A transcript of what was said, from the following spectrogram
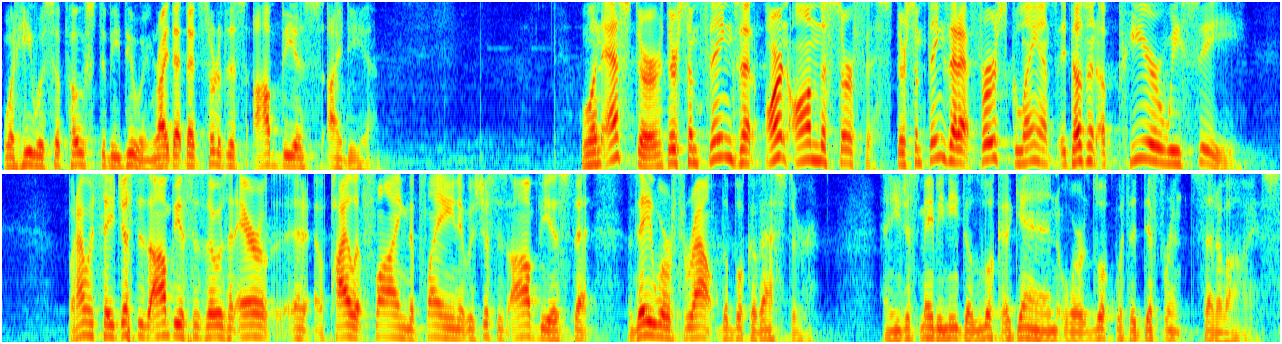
what he was supposed to be doing, right? That, that's sort of this obvious idea. Well, in Esther, there's some things that aren't on the surface. There's some things that at first glance it doesn't appear we see. But I would say, just as obvious as there was an air, a pilot flying the plane, it was just as obvious that they were throughout the book of Esther. And you just maybe need to look again or look with a different set of eyes.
